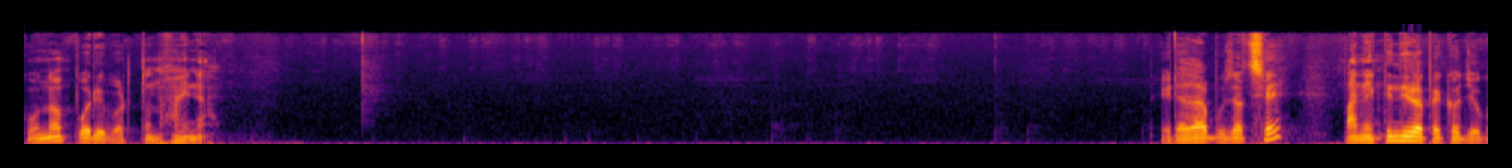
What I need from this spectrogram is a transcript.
কোনো পরিবর্তন হয় না। এটা দ্বারা বোঝাচ্ছে পানি একটি নিরপেক্ষ যৌগ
